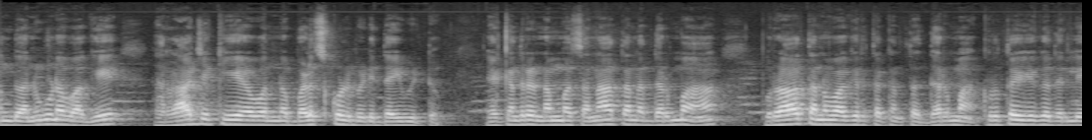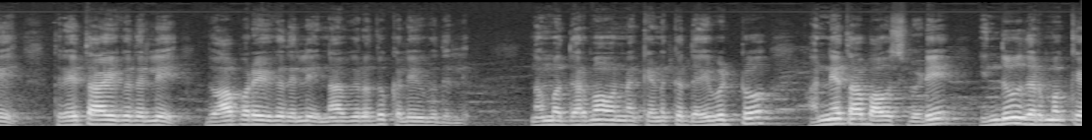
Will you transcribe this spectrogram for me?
ಒಂದು ಅನುಗುಣವಾಗಿ ರಾಜಕೀಯವನ್ನು ಬಳಸ್ಕೊಳ್ಬೇಡಿ ದಯವಿಟ್ಟು. ಯಾಕಂದರೆ ನಮ್ಮ ಸನಾತನ ಧರ್ಮ ಪುರಾತನವಾಗಿರ್ತಕ್ಕಂಥ ಧರ್ಮ, ಕೃತಯುಗದಲ್ಲಿ, ತ್ರೇತಾಯುಗದಲ್ಲಿ ದ್ವಾಪರ ಯುಗದಲ್ಲಿ ನಾವಿರೋದು ಕಲಿಯುಗದಲ್ಲಿ. ನಮ್ಮ ಧರ್ಮವನ್ನು ಕೆಣಕ ದಯವಿಟ್ಟು ಅನ್ಯತಾ ಭಾವಿಸ್ಬೇಡಿ. ಹಿಂದೂ ಧರ್ಮಕ್ಕೆ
